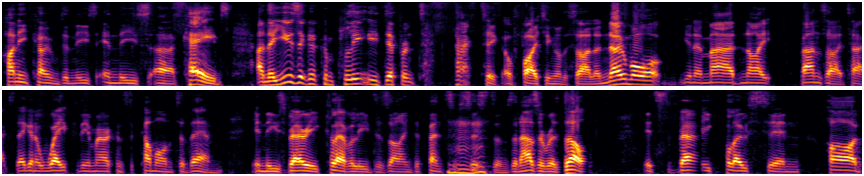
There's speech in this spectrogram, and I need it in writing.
honeycombed in these in these uh, caves, and they're using a completely different tactic of fighting on this island. No more, you know, mad night banzai attacks. They're going to wait for the Americans to come on to them in these very cleverly designed defensive mm-hmm. systems, and as a result, it's very close in, hard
